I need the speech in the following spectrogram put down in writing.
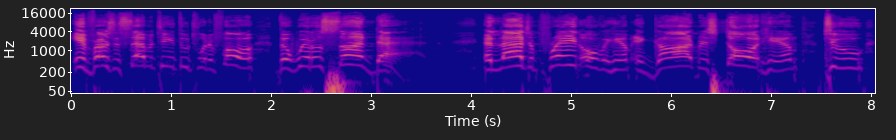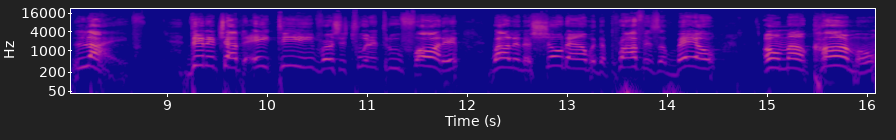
In verses 17 through 24, the widow's son died. Elijah prayed over him, and God restored him to life. Then in chapter 18, verses 20 through 40, while in a showdown with the prophets of Baal on Mount Carmel,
